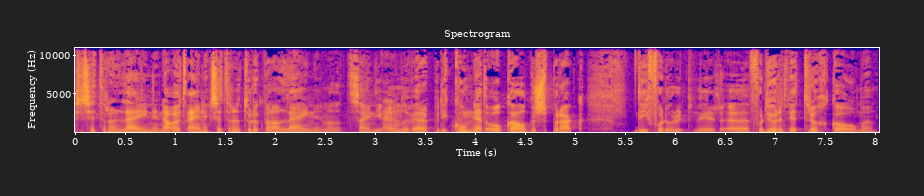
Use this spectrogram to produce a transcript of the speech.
Zit er een lijn in? Nou, uiteindelijk zit er natuurlijk wel een lijn in. Want het zijn die Ja. onderwerpen die Koen net ook al besprak. Die voortdurend weer, eh, voortdurend weer terugkomen.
